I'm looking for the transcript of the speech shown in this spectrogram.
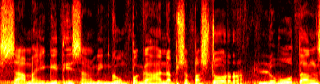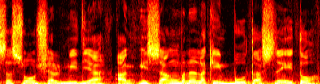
Sa mahigit isang linggong paghahanap sa pastor, lumutang sa social media ang isang malalaking butas na ito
